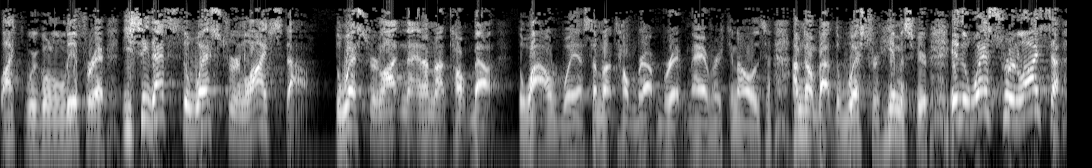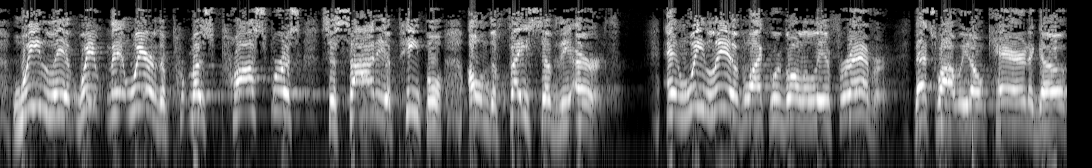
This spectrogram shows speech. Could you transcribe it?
like we're going to live forever. You see, that's the Western lifestyle. The Western life, and I'm not talking about the Wild West. I'm not talking about Bret Maverick and all this. I'm talking about the Western Hemisphere. In the Western lifestyle, we live, we, man, we are the pr- most prosperous society of people on the face of the earth. And we live like we're going to live forever. That's why we don't care to go,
